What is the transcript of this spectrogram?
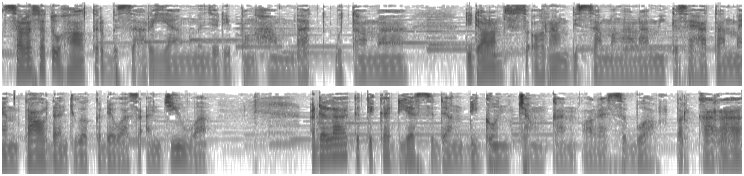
Salah satu hal terbesar yang menjadi penghambat utama di dalam seseorang bisa mengalami kesehatan mental dan juga kedewasaan jiwa adalah ketika dia sedang digoncangkan oleh sebuah perkara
